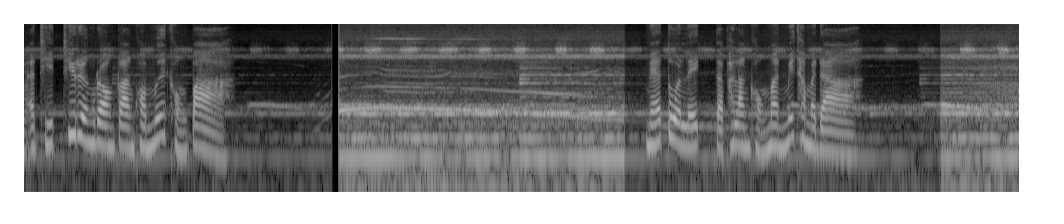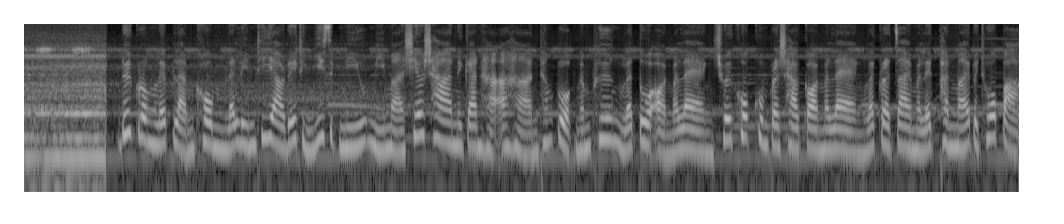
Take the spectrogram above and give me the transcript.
งอาทิตย์ที่เรืองรองกลางความมืดของป่า แม้ตัวเล็กแต่พลังของมันไม่ธรรมดา ด้วยกรงเล็บแหลมคมและลิ้นที่ยาวได้ถึง 20 นิ้ว หมีหมาเชี่ยวชาญในการหาอาหารทั้งปลวกน้ำผึ้งและตัวอ่อนแมลง ช่วยควบคุมประชากรแมลง และกระจายเมล็ดพันธุ์ไม้ไปทั่วป่า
